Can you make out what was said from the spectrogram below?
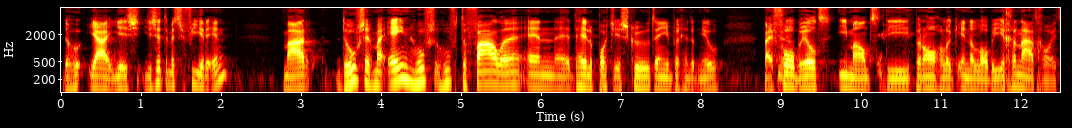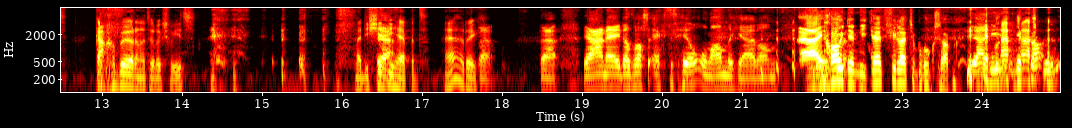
de, ja, je, je zit er met z'n vieren in. Maar er hoeft zeg maar één hoeft, hoeft te falen en het hele potje is screwed en je begint opnieuw. Bijvoorbeeld iemand die per ongeluk in de lobby een granaat gooit. Kan gebeuren natuurlijk, zoiets. maar die shit die happened. Hè, Rick? Ja. Ja, ja, nee, dat was echt heel onhandig. Ja, dan... ja hij gooide hem niet, hè? het viel uit je broekzak. Ja, die, je kan...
